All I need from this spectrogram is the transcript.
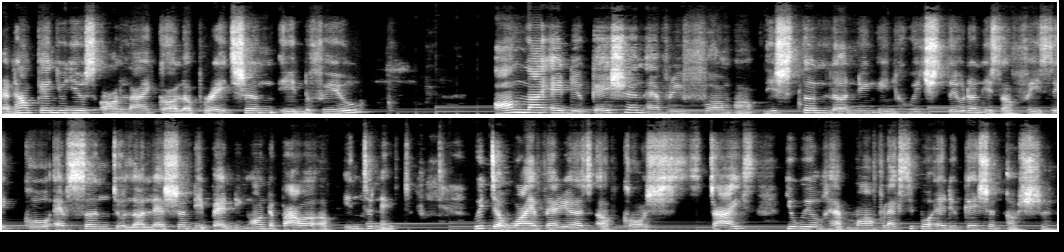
And how can you use online collaboration in the field? Online education, every form of distance learning in which student is a physical absent to learn lesson depending on the power of internet. With a wide variety of course types, you will have more flexible education options.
